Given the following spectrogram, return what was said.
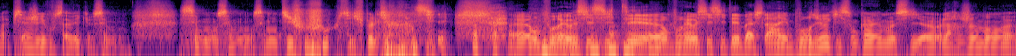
bah, Piaget, vous savez que c'est mon, c'est mon, c'est mon, c'est mon petit chouchou, si je peux le dire ainsi. on pourrait aussi citer, on pourrait aussi citer Bachelard et Bourdieu, qui sont quand même aussi largement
